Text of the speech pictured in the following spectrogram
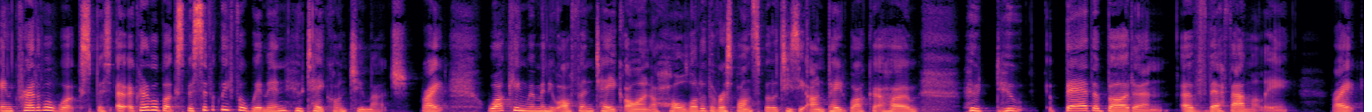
Incredible work, spe- uh, incredible book specifically for women who take on too much, right? Working women who often take on a whole lot of the responsibilities, the unpaid work at home, who, who bear the burden of their family right?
